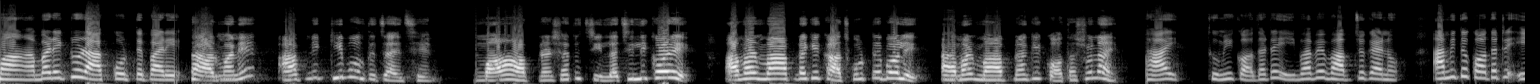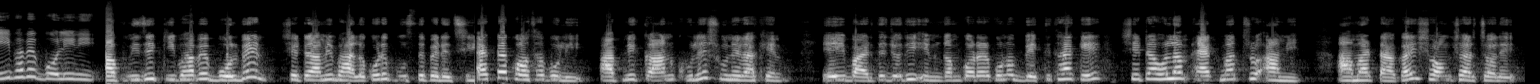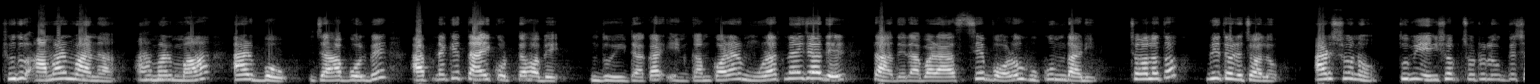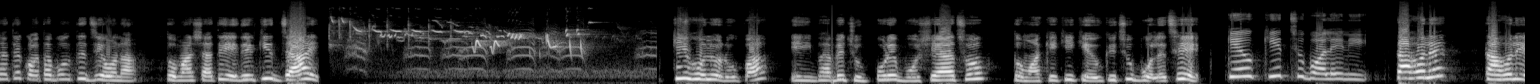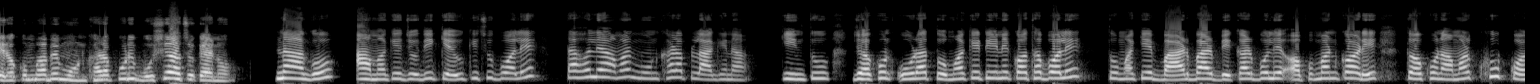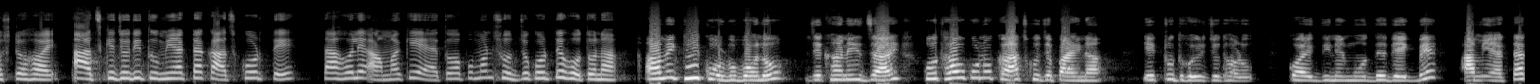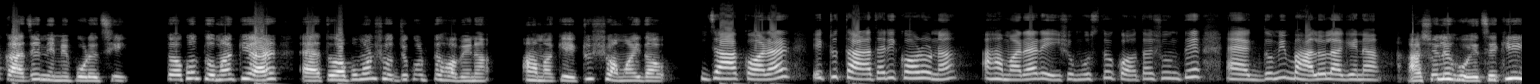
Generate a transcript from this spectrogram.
মা আবার একটু রাগ করতে পারে। তার মানে আপনি কি বলতে চাইছেন? মা আপনার সাথে চিল্লাচিল্লি করে। আমার মা আপনাকে কাজ করতে বলে। আমার মা আপনাকে কথা শোনায়। ভাই তুমি কথাটা এইভাবে ভাবছ কেন? আমি তো কথাটা এইভাবে বলিনি। আপনি যে কীভাবে বলবেন সেটা আমি ভালো করে বুঝতে পেরেছি। একটা কথা বলি আপনি কান খুলে শুনে রাখেন। এই বাড়িতে যদি ইনকাম করার কোনো ব্যক্তি থাকে সেটা হলাম একমাত্র আমি। আমার টাকায় সংসার চলে। শুধু আমার মা না আমার মা আর বউ। যা বলবে আপনাকে তাই করতে হবে। দুই টাকার ইনকাম করার মুরাদ নাই যাদের তাদের আবার আসছে বড় হুকুমদারি। চলো তো ভিতরে চলো। আর শোনো তুমি এইসব ছোট লোকদের সাথে কথা বলতে যেও না। তোমার সাথে এদের কি যায়? কি হলো রূপা? এইভাবে চুপ করে বসে আছো? তোমাকে কি কেউ কিছু বলেছে? কেউ কিচ্ছু বলেনি। তাহলে তাহলে এরকম ভাবে মন খারাপ করে বসে আছো কেন? না গো আমাকে যদি কেউ কিছু বলে তাহলে আমার মন খারাপ লাগে না। কিন্তু যখন ওরা তোমাকে টেনে কথা বলে তোমাকে বারবার বেকার বলে অপমান করে তখন আমার খুব কষ্ট হয়। আজকে যদি তুমি একটা কাজ করতে তাহলে আমাকে এত অপমান সহ্য করতে হতো না। আমি কি করব বলো? যেখানে যাই কোথাও কোনো কাজ খুঁজে পাই না। একটু ধৈর্য ধরো। কয়েকদিনের মধ্যে দেখবে আমি একটা কাজে নেমে পড়েছি। তখন তোমাকে আর এত অপমান সহ্য করতে হবে না। আমাকে একটু সময় দাও। যা করার একটু তাড়াতাড়ি করো না। আমার আর এই সমস্ত কথা শুনতে একদমই ভালো লাগে না। আসলে হয়েছে কি?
